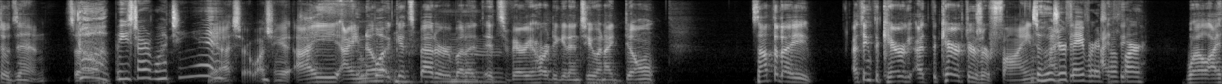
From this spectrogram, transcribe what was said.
episodes in. So but you started watching it. yeah, I started watching it. I I know What- it gets better, but it, it's mm. very hard to get into, and I don't. It's not that I. I think the character the characters are fine. So who's I your favorite I so far? Well, I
